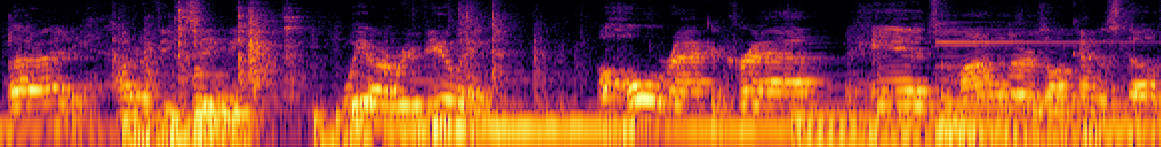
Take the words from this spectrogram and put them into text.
Alrighty, I don't know if you can see me. We are reviewing a whole rack of crab, a head, some modelers, all kind of stuff.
